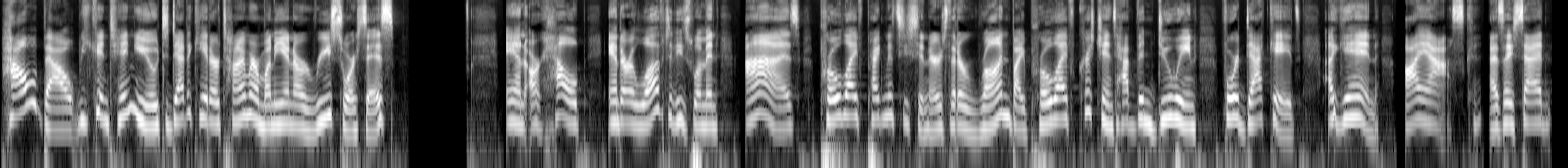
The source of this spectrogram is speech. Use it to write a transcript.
How about we continue to dedicate our time, our money, and our resources and our help and our love to these women as pro life pregnancy centers that are run by pro life Christians have been doing for decades. Again, I ask, as I said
